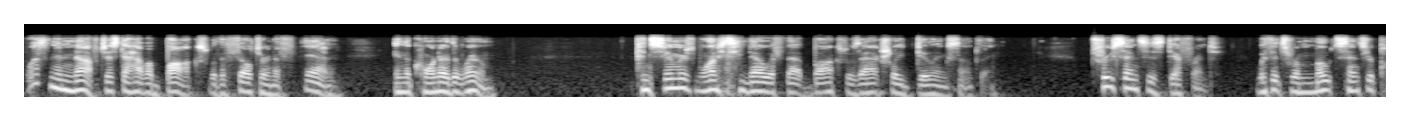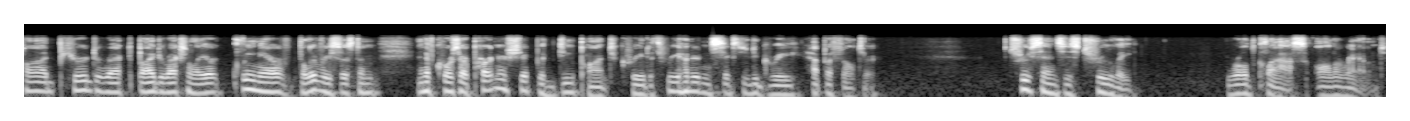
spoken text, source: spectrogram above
wasn't enough just to have a box with a filter and a fan in the corner of the room. Consumers wanted to know if that box was actually doing something. TrueSense is different with its remote sensor pod, pure direct bidirectional air, clean air delivery system, and of course our partnership with DuPont to create a 360 degree HEPA filter. TrueSense is truly world class all around.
